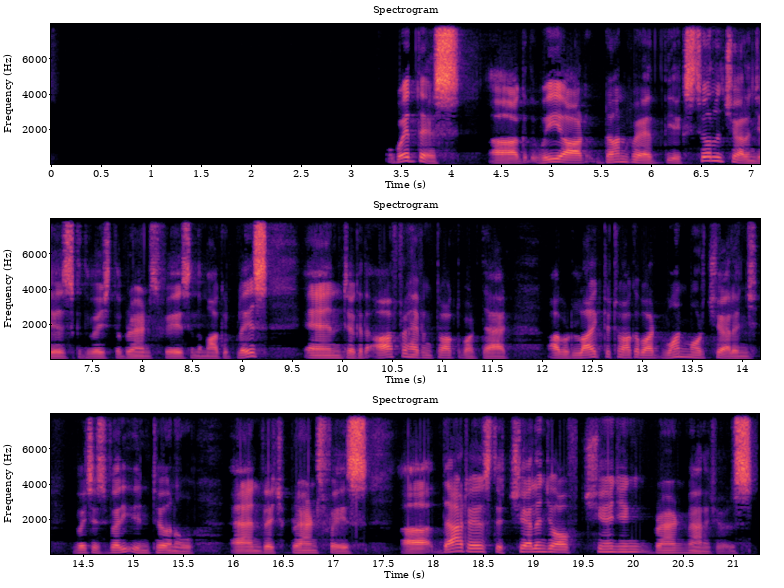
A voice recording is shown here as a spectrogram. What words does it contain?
With this, uh, we are done with the external challenges which the brands face in the marketplace. And uh, after having talked about that, I would like to talk about one more challenge which is very internal and which brands face. Uh, that is the challenge of changing brand managers.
